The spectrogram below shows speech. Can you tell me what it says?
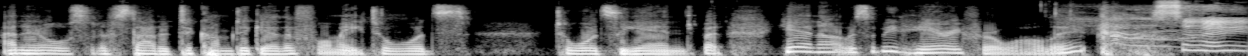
And it all sort of started to come together for me towards towards the end. But yeah, no, it was a bit hairy for a while there. so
